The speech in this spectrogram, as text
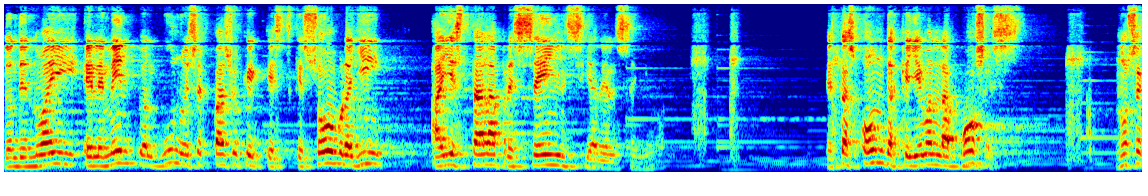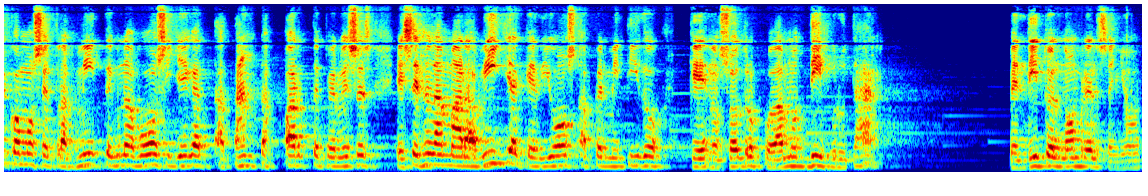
donde no hay elemento alguno, ese espacio que, que, que sobra allí, ahí está la presencia del Señor. Estas ondas que llevan las voces, no sé cómo se transmite una voz y llega a tantas partes, pero esa es, esa es la maravilla que Dios ha permitido que nosotros podamos disfrutar. Bendito el nombre del Señor.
